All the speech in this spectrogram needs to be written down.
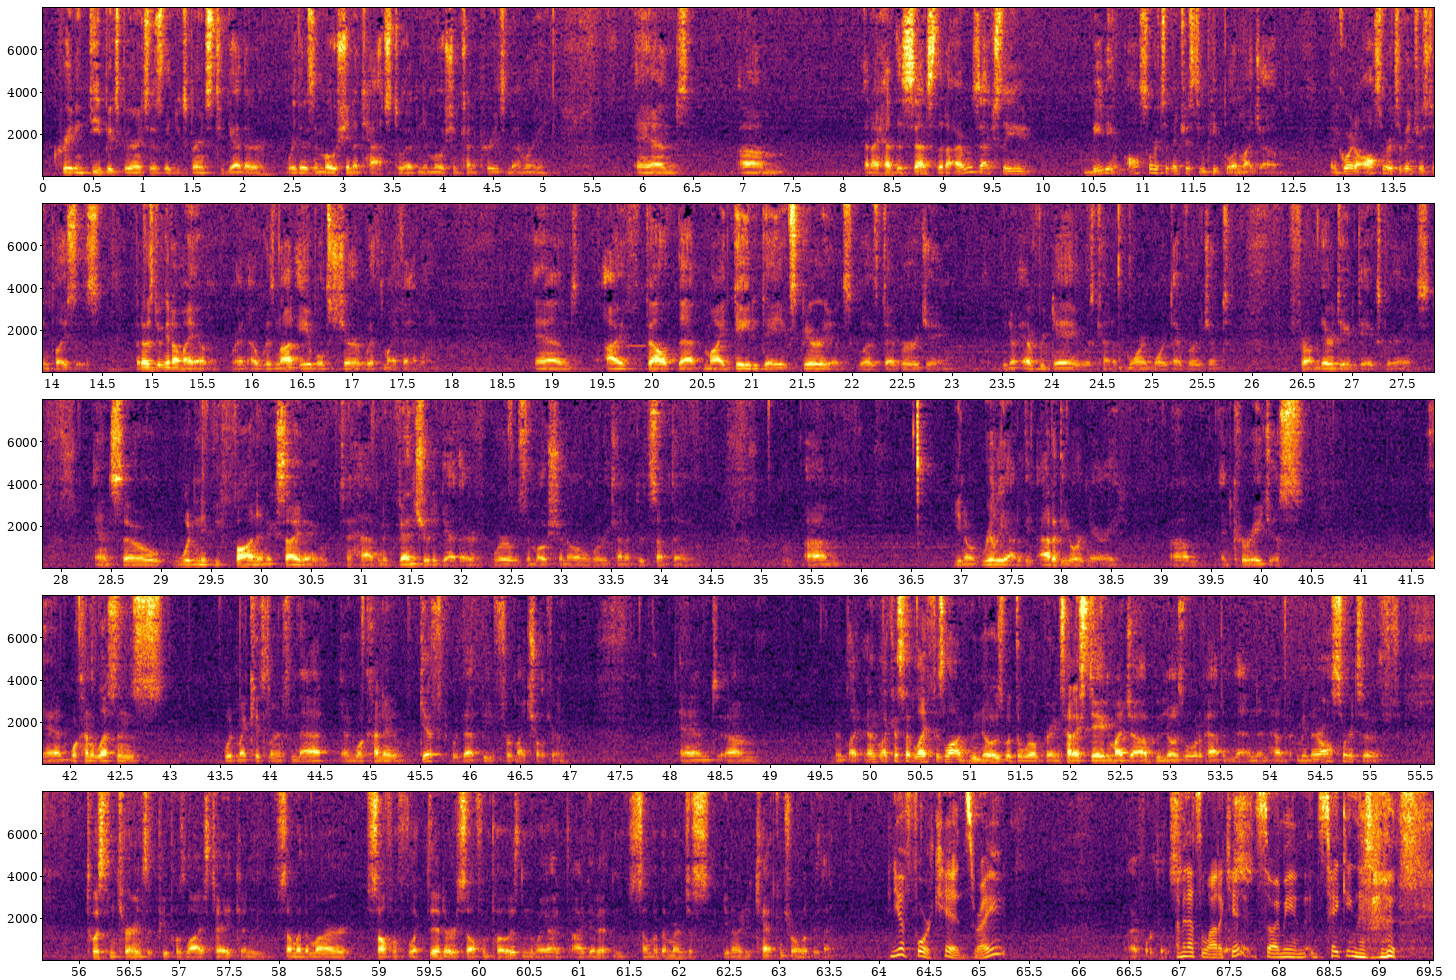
creating deep experiences that you experience together, where there's emotion attached to it, and emotion kind of creates memory. And um, and I had the sense that I was actually meeting all sorts of interesting people in my job and going to all sorts of interesting places. But I was doing it on my own, right? I was not able to share it with my family. And I felt that my day to day experience was diverging. You know, every day was kind of more and more divergent from their day to day experience. And so, wouldn't it be fun and exciting to have an adventure together where it was emotional, where we kind of did something, um, you know, really out of the out of the ordinary um, and courageous, and what kind of lessons would my kids learn from that, and what kind of gift would that be for my children? And, um, and like, and like I said, life is long. Who knows what the world brings? Had I stayed in my job, who knows what would have happened then? And I mean, there are all sorts of twists and turns that people's lives take, and some of them are self-inflicted or self-imposed in the way I, I did it, and some of them are just, you know, you can't control everything. And you have four kids, right? I have four kids. I mean, that's a lot of Yes. kids. So I mean, it's taking this,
